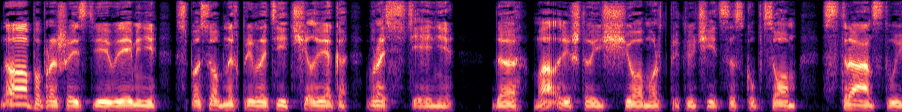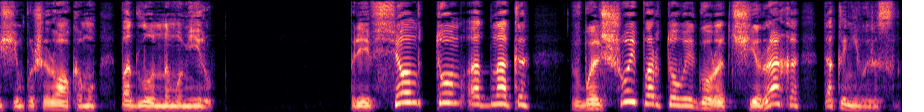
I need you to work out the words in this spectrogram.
но по прошествии времени способных превратить человека в растение. Да мало ли что еще может приключиться с купцом, странствующим по широкому подлунному миру. При всем том, однако, в большой портовый город Чираха так и не выросло.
